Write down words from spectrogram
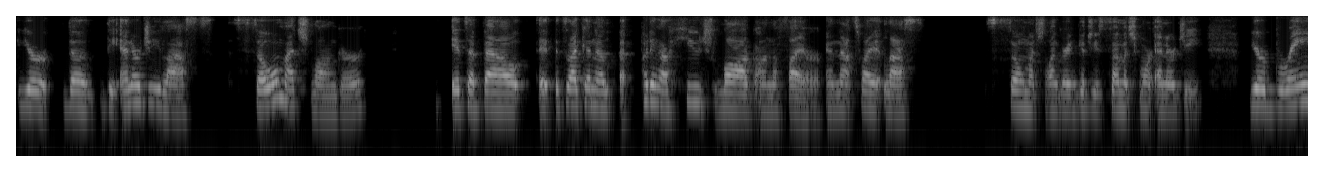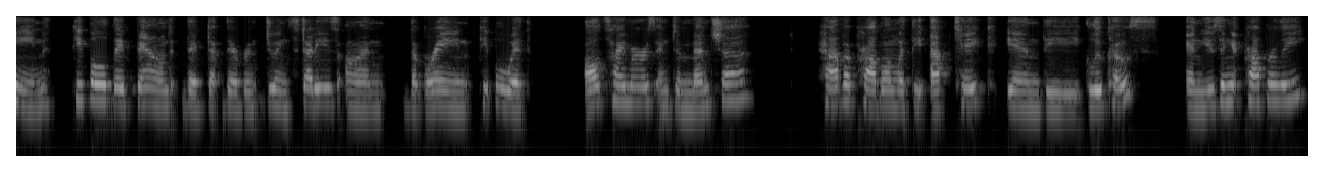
your the the energy lasts so much longer it's about it's like a, putting a huge log on the fire and that's why it lasts so much longer and gives you so much more energy your brain people they've found they've they've been doing studies on the brain people with alzheimer's and dementia have a problem with the uptake in the glucose and using it properly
